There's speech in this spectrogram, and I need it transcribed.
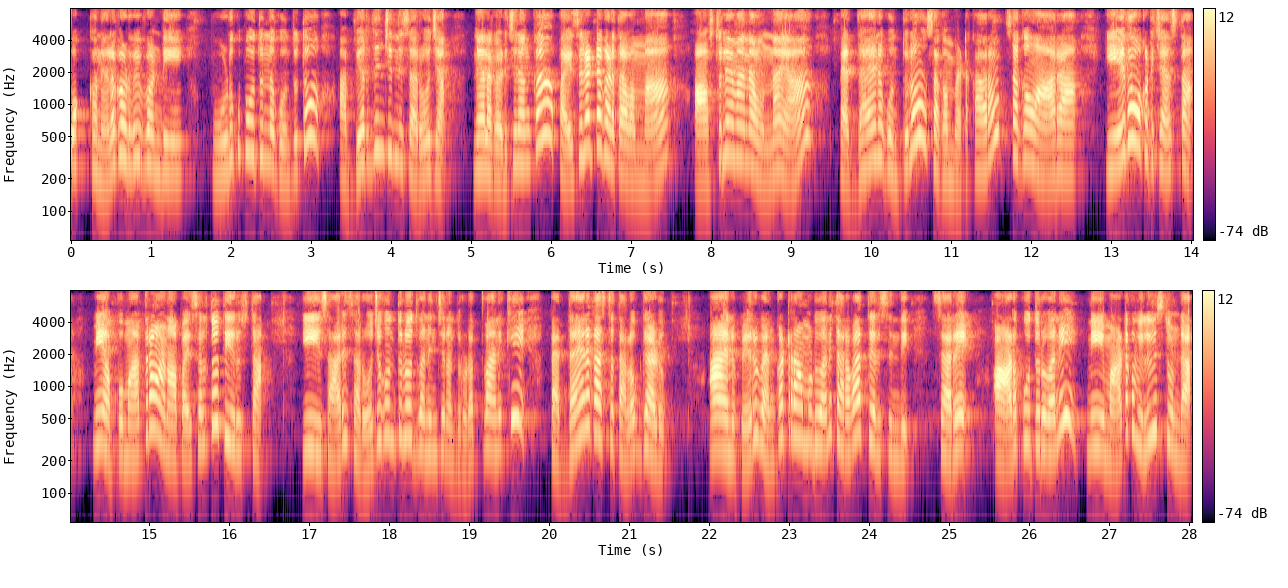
ఒక్క నెల గడువివ్వండి. పూడుకుపోతున్న గొంతుతో అభ్యర్థించింది సరోజ. నెల గడిచినాక పైసలెట్ట కడతావమ్మా? ఆస్తులేమైనా ఉన్నాయా? పెద్ద ఆయన గొంతులో సగం వెటకారం సగం ఆరా. ఏదో ఒకటి చేస్తా. మీ అప్పు మాత్రం ఆ నా పైసలతో తీరుస్తా. ఈసారి సరోజ గొంతులో ధ్వనించిన దృఢత్వానికి పెద్ద ఆయన కాస్త తలొగ్గాడు. ఆయన పేరు వెంకట్రాముడు అని తర్వాత తెలిసింది. సరే ఆడకూతురు అని నీ మాటకు విలువిస్తుండా.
